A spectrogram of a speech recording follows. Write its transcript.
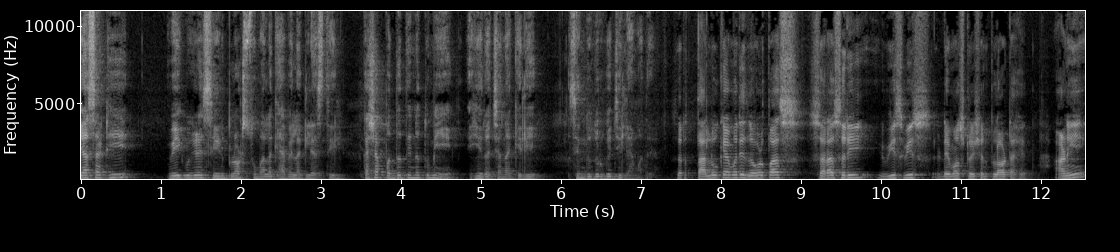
यासाठी वेगवेगळे सीड प्लॉट्स तुम्हाला घ्यावे लागले असतील. कशा पद्धतीनं तुम्ही ही रचना केली सिंधुदुर्ग जिल्ह्यामध्ये? तर तालुक्यामध्ये जवळपास सरासरी वीस वीस डेमॉन्स्ट्रेशन प्लॉट आहेत. आणि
